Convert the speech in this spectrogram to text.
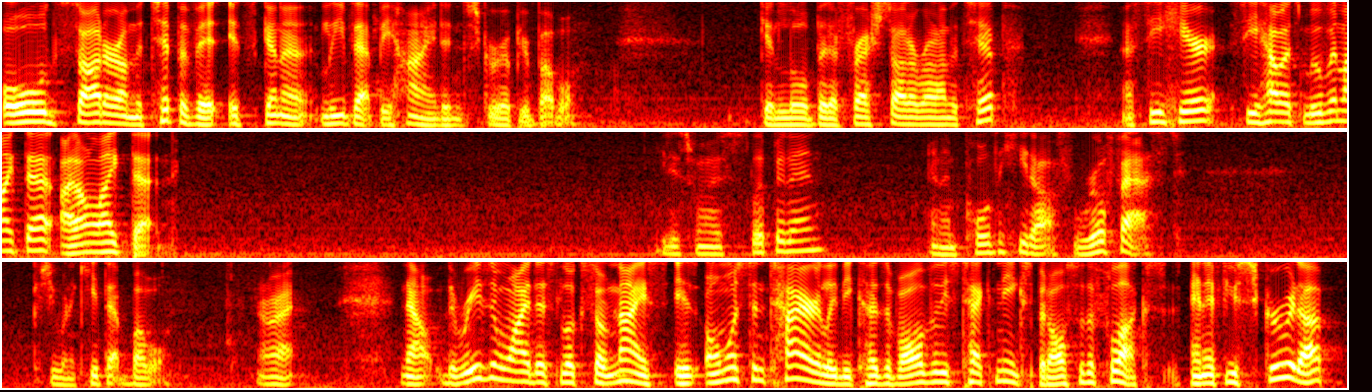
old solder on the tip of it, it's going to leave that behind and screw up your bubble. Get a little bit of fresh solder right on the tip. Now see here, see how it's moving like that? I don't like that. You just want to slip it in and then pull the heat off real fast because you want to keep that bubble. All right. Now, the reason why this looks so nice is almost entirely because of all of these techniques, but also the flux. And if you screw it up,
